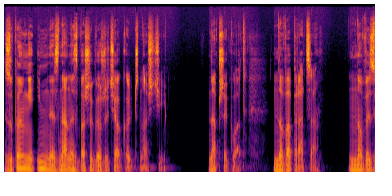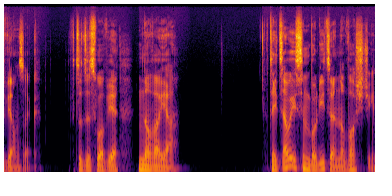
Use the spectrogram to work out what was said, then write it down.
zupełnie inne, znane z waszego życia okoliczności? Na przykład nowa praca, nowy związek, w cudzysłowie nowa ja. W tej całej symbolice nowości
